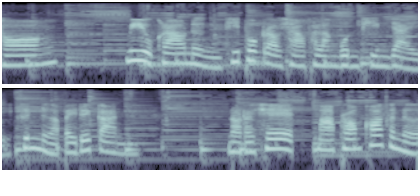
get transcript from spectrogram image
ท้อง มีอยู่คราวหนึ่งที่พวกเราชาวพลังบุญทีมใหญ่ขึ้นเหนือไปด้วยกัน นรเชษมาพร้อมข้อเสนอ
